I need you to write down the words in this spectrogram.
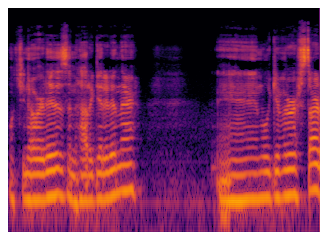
once you know where it is and how to get it in there. And we'll give it a start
